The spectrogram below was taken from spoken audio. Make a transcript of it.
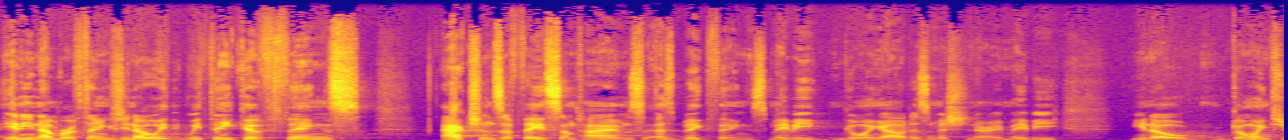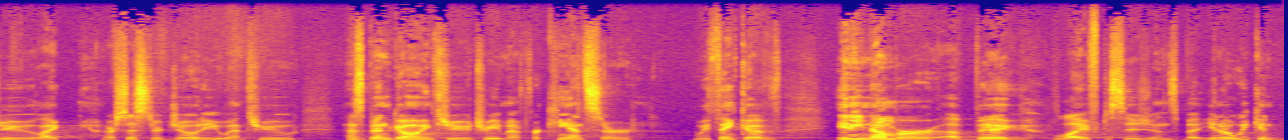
any number of things, you know, we, we think of things, actions of faith sometimes as big things. Maybe going out as a missionary, maybe, you know, going through, like our sister Jody went through, has been going through treatment for cancer. We think of any number of big life decisions. But, you know, we can,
